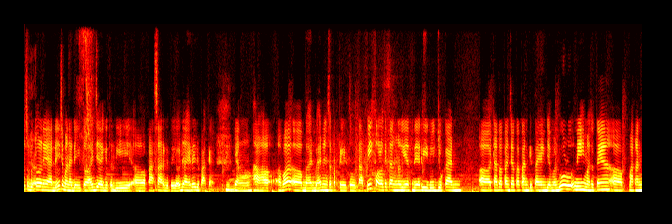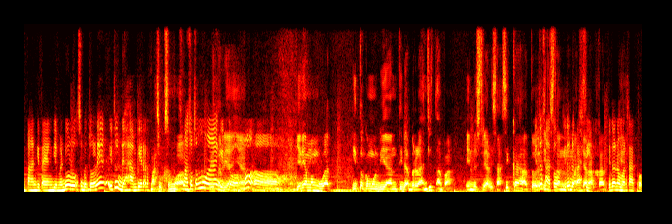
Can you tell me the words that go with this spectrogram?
sebetulnya adanya cuma ada itu aja gitu Hmm. di eh, pasar gitu ya udah akhirnya dipakai Hmm. yang hal-hal apa eh, bahan-bahan yang seperti itu tapi kalau kita ngelihat dari rujukan eh, catatan-catatan kita yang zaman dulu nih maksudnya eh, makan-pangan kita yang zaman dulu sebetulnya itu udah hampir masuk semua. masuk semua gitu oh, oh. Jadi yang membuat itu kemudian tidak berlanjut apa? Industrialisasi kah atau itu satu instan itu udah pasti itu nomor Oke. satu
